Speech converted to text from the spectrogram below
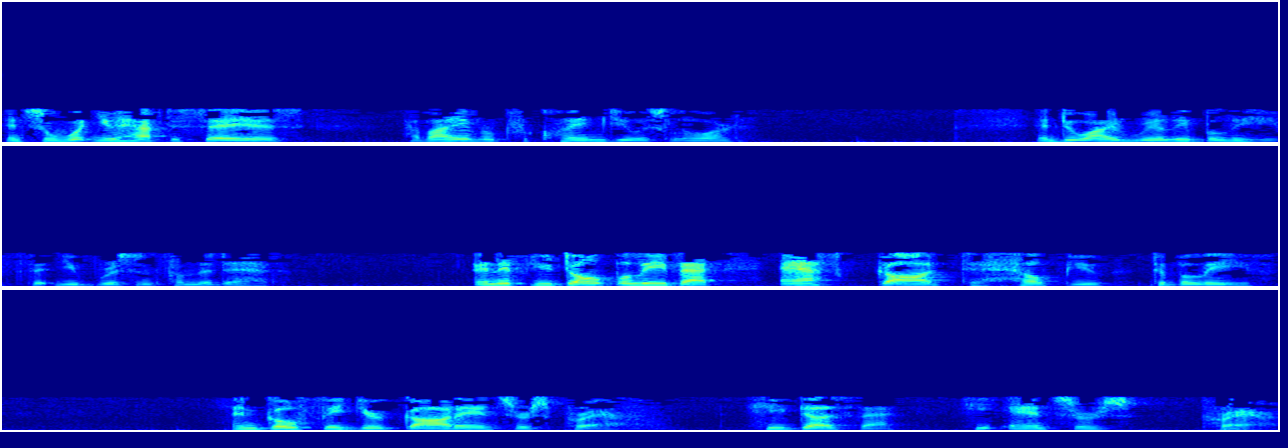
And so what you have to say is, have I ever proclaimed you as Lord? And do I really believe that you've risen from the dead? And if you don't believe that, ask God to help you to believe. And go figure, God answers prayer. He does that. He answers prayer.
